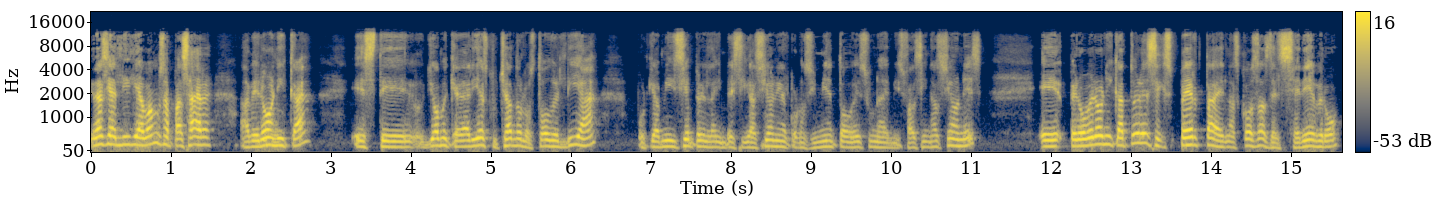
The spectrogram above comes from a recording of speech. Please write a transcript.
Gracias, Lilia. Vamos a pasar a Verónica. Este, yo me quedaría escuchándolos todo el día, porque a mí siempre la investigación y el conocimiento es una de mis fascinaciones. Eh, pero Verónica, tú eres experta en las cosas del cerebro.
